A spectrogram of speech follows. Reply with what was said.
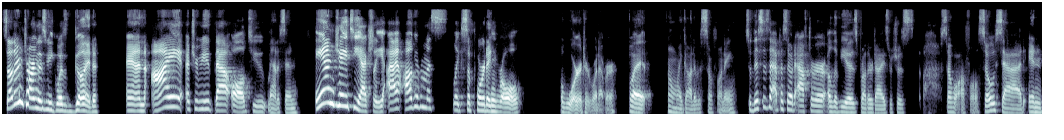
Southern Charm this week was good. And I attribute that all to Madison and JT, actually. I, I'll give him a like supporting role award or whatever. But Oh my God, it was so funny. So, this is the episode after Olivia's brother dies, which was oh, so awful, so sad. And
